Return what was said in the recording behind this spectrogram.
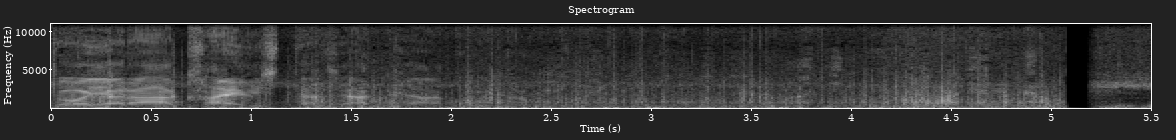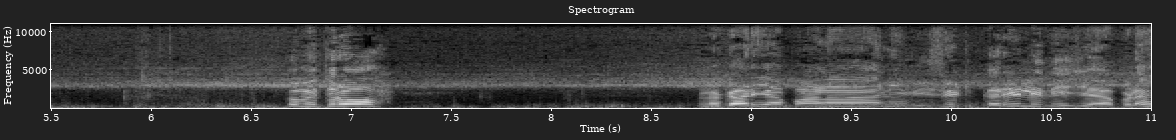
તો યાર આ ખાય વિસ્તાર છે, આખે આખો તો મિત્રો નગારિયા પાણાની વિઝિટ કરી લીધી છે આપણે.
